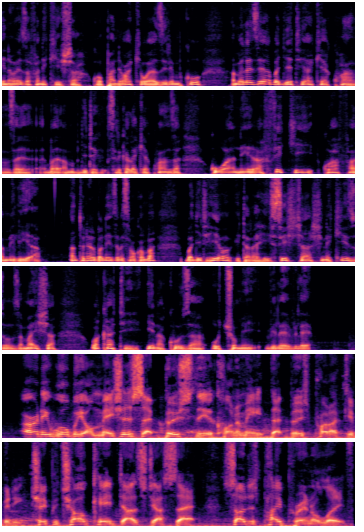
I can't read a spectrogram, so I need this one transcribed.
inaweza fanikisha. Kwa upande wake, waziri mkuu ameelezea bajeti yake ya kwanza ama bajeti ya serikali yake ya kwanza kuwa ni rafiki kwa familia. Anthony Albanese amesema kwamba bajeti hiyo itarahisisha shinikizo za maisha wakati inakuza uchumi vilevile vile. Priority will be on measures that boost the economy, that boost productivity. Cheaper childcare does just that. So does paid parental leave.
